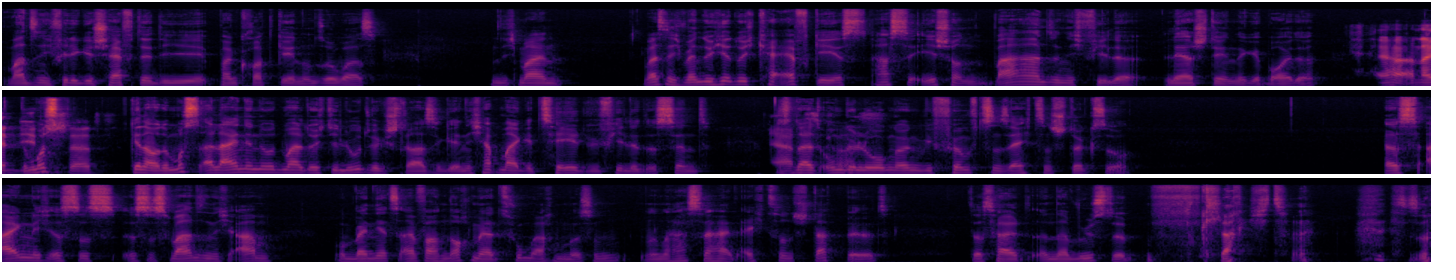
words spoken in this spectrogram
wahnsinnig viele Geschäfte, die bankrott gehen und sowas. Und ich meine, weiß nicht, wenn du hier durch KF gehst, hast du eh schon wahnsinnig viele leerstehende Gebäude. Ja, allein Du die musst- Innenstadt. Genau, du musst alleine nur mal durch die Ludwigstraße gehen. Ich habe mal gezählt, wie viele das sind. Das Ja, sind das halt krass. ungelogen irgendwie 15, 16 Stück so. Es, eigentlich ist es, ist es wahnsinnig arm. Und wenn jetzt einfach noch mehr zumachen müssen, dann hast du halt echt so ein Stadtbild, das halt in der Wüste gleicht. so,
